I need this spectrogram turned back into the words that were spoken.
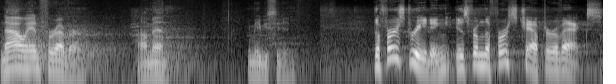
now and forever. Amen. You may be seated. The first reading is from the first chapter of Acts.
